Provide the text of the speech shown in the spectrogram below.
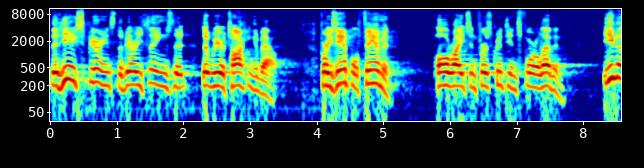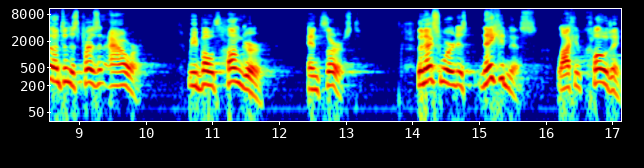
that he experienced the very things that, that we are talking about. For example, famine. Paul writes in 1 Corinthians 4:11, "Even unto this present hour we both hunger and thirst." The next word is nakedness, lack of clothing,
